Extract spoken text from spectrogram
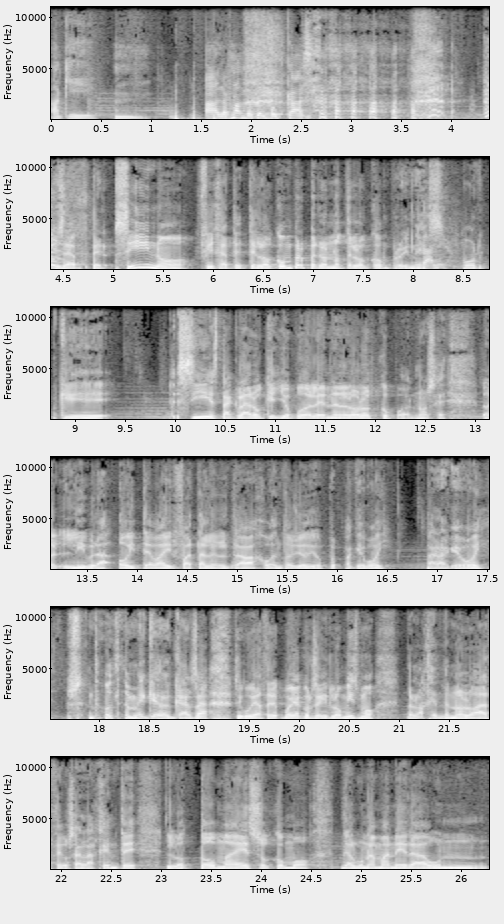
aquí mm, a los mandos del podcast. O sea, pero sí no. Fíjate, te lo compro, pero no te lo compro, Inés. Porque sí está claro que yo puedo leer en el horóscopo, no sé, Libra, hoy te va a ir fatal en el trabajo. Entonces yo digo, pues ¿para qué voy? ¿para qué voy? Pues entonces me quedo en casa si voy a hacer, voy a conseguir lo mismo. Pero la gente no lo hace. O sea, la gente lo toma eso como de alguna manera un,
